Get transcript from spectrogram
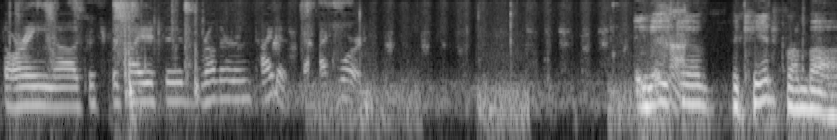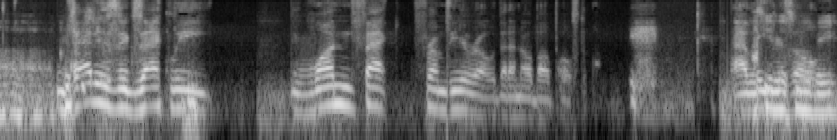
starring uh, Christopher Titus's brother in Titus, Zack Ward. And, uh, the kid from uh, That is exactly one fact from zero that I know about Postal. I was Seen this years old movie.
